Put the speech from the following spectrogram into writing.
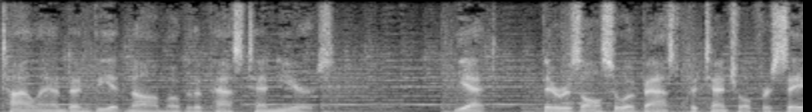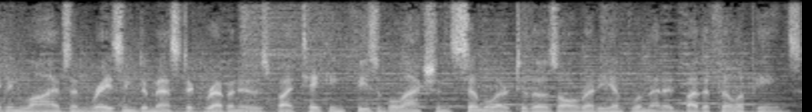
Thailand, and Vietnam over the past 10 years. Yet, there is also a vast potential for saving lives and raising domestic revenues by taking feasible actions similar to those already implemented by the Philippines.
